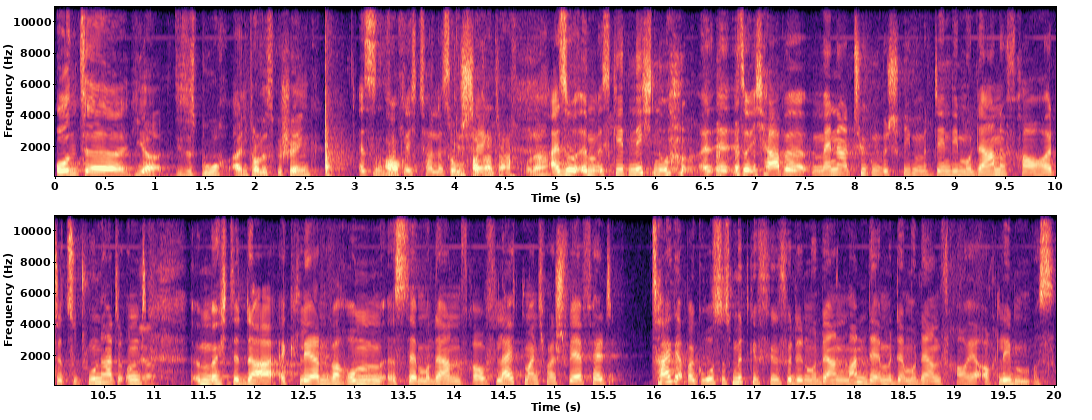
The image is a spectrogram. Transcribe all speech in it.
Und äh, hier, dieses Buch, ein tolles Geschenk. Es ist ein Auch wirklich tolles zum Geschenk. Vatertag, oder? Also ähm, es geht nicht nur, äh, also ich habe Männertypen beschrieben, mit denen die moderne Frau heute zu tun hat und äh, möchte da erklären, warum es der modernen Frau vielleicht manchmal schwerfällt, zeige aber großes Mitgefühl für den modernen Mann, der mit der modernen Frau ja auch leben muss.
